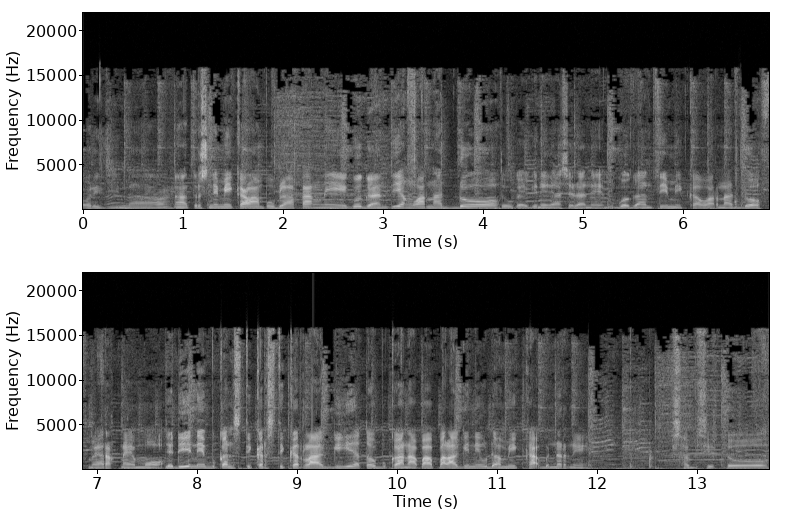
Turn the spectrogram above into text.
original. Nah terus nih mika lampu belakang nih gue ganti yang warna doff. Tuh kayak gini nih hasilnya nih. Gue ganti mika warna doff merek Nemo. Jadi ini bukan stiker-stiker lagi atau bukan apa-apa lagi nih udah mika bener nih. Terus habis itu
